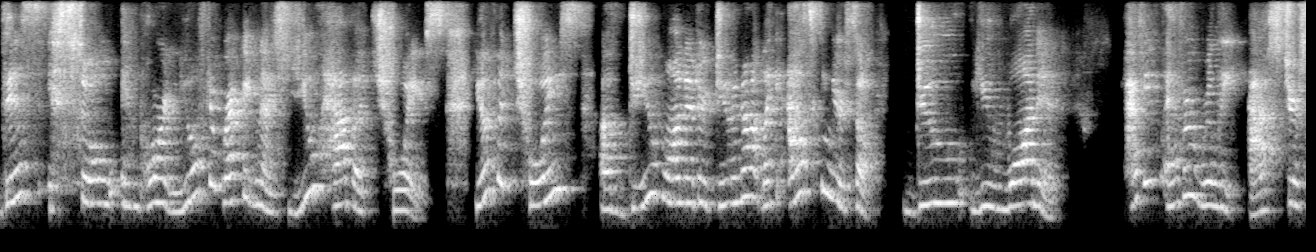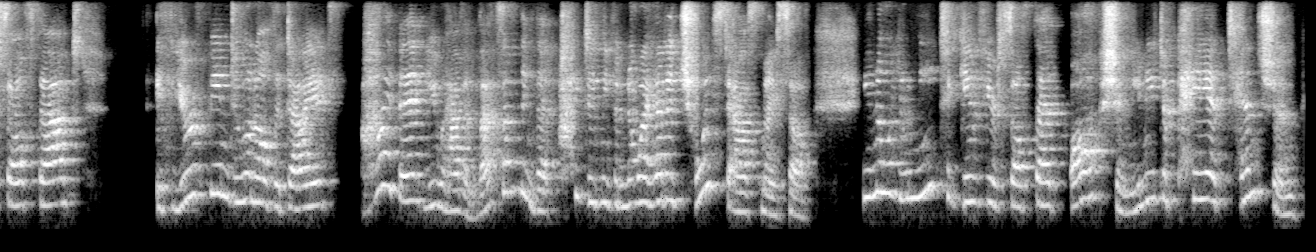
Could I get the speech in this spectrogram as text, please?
this is so important. You have to recognize you have a choice. You have a choice of do you want it or do you not? Like asking yourself, do you want it? Have you ever really asked yourself that? If you've been doing all the diets, I bet you haven't. That's something that I didn't even know I had a choice to ask myself. You know, you need to give yourself that option. You need to pay attention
